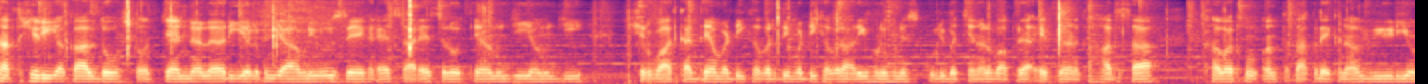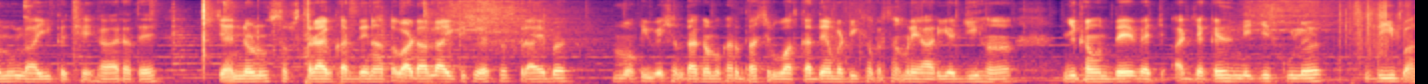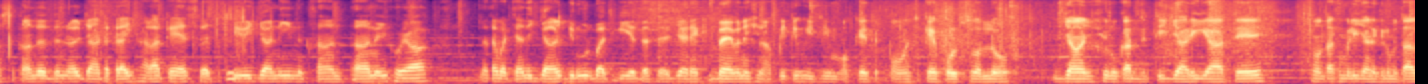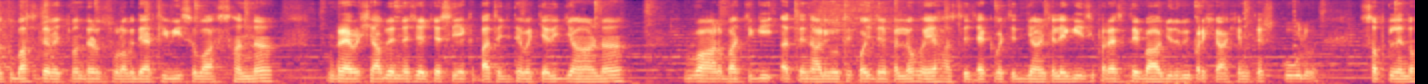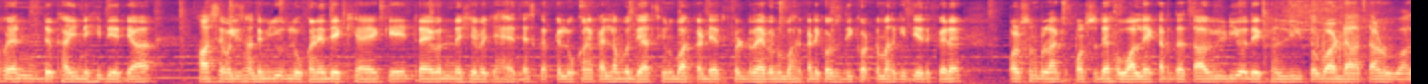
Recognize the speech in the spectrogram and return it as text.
ਸਤਿ ਸ਼੍ਰੀ ਅਕਾਲ ਦੋਸਤੋ channel real Punjab news ਦੇਖ ਰਹੇ ਸਾਰੇ ਸਰੋਤਿਆਂ ਨੂੰ ਜੀ, ਆਉਣ ਜੀ। ਸ਼ੁਰੂਆਤ ਕਰਦੇ ਹਾਂ ਵੱਡੀ ਖਬਰ ਦੀ। ਵੱਡੀ ਖਬਰ ਆ ਰਹੀ ਹੁਣੇ ਹੁਣੇ ਸਕੂਲੀ ਬੱਚੇ ਨਾਲ ਵਾਪਰਿਆ ਇਹ ਭਿਆਨਕ ਹਾਦਸਾ। ਖਬਰ ਨੂੰ ਅੰਤ ਤੱਕ ਦੇਖਣਾ। ਵੀਡੀਓ ਨੂੰ ਲਾਈਕ ਸ਼ੇਅਰ ਅਤੇ ਚੈਨਲ ਨੂੰ ਸਬਸਕ੍ਰਾਈਬ ਕਰ ਦੇਣਾ। ਤੁਹਾਡਾ ਲਾਈਕ ਸ਼ੇਅਰ ਸਬਸਕ੍ਰਾਈਬ ਮੋਟੀਵੇਸ਼ਨ ਦਾ ਕੰਮ ਕਰਦਾ। ਸ਼ੁਰੂਆਤ ਕਰਦੇ ਹਾਂ। ਵੱਡੀ ਖਬਰ ਸਾਹਮਣੇ ਆ ਰਹੀ ਹੈ। ਜੀ ਹਾਂ ਜਗਰਾਉਂ ਦੇ ਵਿੱਚ ਅੱਜ ਇੱਕ ਨਿੱਜੀ ਸਕੂਲ ਦੀ ਬੱਸ ਕੰਧ ਦੇ ਨਾਲ ਜਾ ਟਕਰਾਈ। ਹਾਲਾਂਕਿ ਇਸ ਵਿੱਚ ਕੋਈ ਵੀ ਜਾਨੀ ਨੁਕਸਾਨ ਤਾਂ ਨਹੀਂ ਹੋਇਆ। ਤਾਂ ਬੱਚਿਆਂ ਦੀ ਜਾਨ ਜ਼ਰੂਰ ਬਚ ਗਈ ਹੈ, ਦੱਸਿਆ ਜਾ ਰਿਹਾ ਕਿ ਡਰਾਈਵਰ ਨੇ ਸ਼ਰਾਬ ਪੀਤੀ ਹੋਈ ਸੀ। ਮੌਕੇ ਤੇ ਪਹੁੰਚ ਕੇ ਪੁਲਿਸ ਵੱਲੋਂ ਜਾਂਚ ਸ਼ੁਰੂ ਕਰ ਦਿੱਤੀ ਜਾ ਰਹੀ ਆ ਤੇ ਹੁਣ ਤੱਕ ਮਿਲੀ ਜਾਣਕਾਰੀ ਮੁਤਾਬਕ ਬੱਸ ਦੇ ਵਿੱਚ 15 ਤੋਂ 16 ਵਿਦਿਆਰਥੀ ਵੀ ਸਵਾਰ ਸਨ। ਡਰਾਈਵਰ ਸ਼ਰਾਬ ਦੇ ਨਸ਼ੇ 'ਚ ਸੀ ਇੱਕ ਪਾਸੇ, ਜਿੱਥੇ ਬੱਚੇ ਦੀ ਜਾਨ ਵਾਲ ਬਚ ਗਈ ਅਤੇ ਨਾਲ ਹੀ ਉੱਥੇ ਕੁਝ ਦਿਨ ਪਹਿਲਾਂ ਹੋਏ ਹਾਦਸੇ 'ਚ ਇੱਕ ਬੱਚੇ ਦੀ ਜਾਨ ਚਲੇ ਗਈ ਸੀ। ਪਰ ਇਸ ਦੇ ਬਾਵਜੂਦ ਵੀ ਪ੍ਰਸ਼ਾਸਨ ਤੇ ਸਕੂਲ ਸਬਕ ਲੈਂਦਾ ਹੋਇਆ ਦਿਖਾਈ ਨਹੀਂ ਦੇ ਰਿਹਾ। ਹਾਦਸੇ ਵਾਲੀ ਥਾਂ ਤੇ ਮੌਜੂਦ ਲੋਕਾਂ ਨੇ ਦੇਖਿਆ ਹੈ ਕਿ ਡਰਾਈਵਰ ਨਸ਼ੇ ਵਿੱਚ ਹੈ ਤੇ ਇਸ ਕਰਕੇ ਲੋਕਾਂ ਨੇ ਪਹਿਲਾਂ ਵਿਦਿਆਰਥੀ ਨੂੰ ਬਾਹਰ ਕੱਢਿਆ ਤੇ ਫਿਰ ਡਰਾਈਵਰ ਨੂੰ ਬਾਹਰ ਕੱਢ ਕੇ ਉਸ ਦੀ ਕੁੱਟਮਾਰ ਕੀਤੀ ਹੈ ਤੇ ਫਿਰ ਪੁਲਿਸ ਨੂੰ ਬੁਲਾ ਕੇ ਪੁਲਿਸ ਦੇ ਹਵਾਲੇ ਕਰ ਦਿੱਤਾ। ਵੀਡੀਓ ਦੇਖਣ ਲਈ ਤੁਹਾਡਾ ਧੰਨਵਾਦ।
